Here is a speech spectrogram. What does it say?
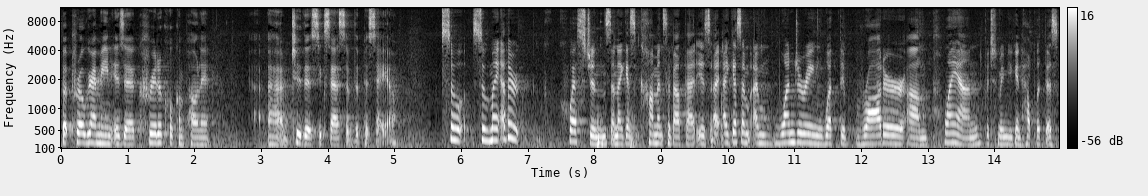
But programming is a critical component uh, to the success of the Paseo. So, so my other questions and I guess comments about that is I, I guess I'm, I'm wondering what the broader um, plan, which maybe you can help with this,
